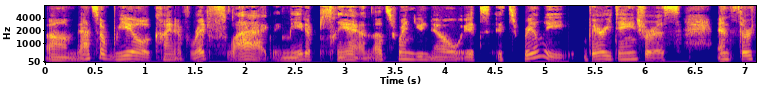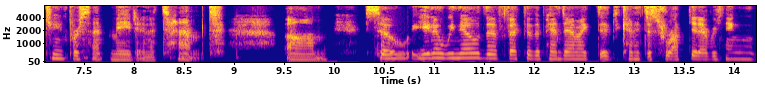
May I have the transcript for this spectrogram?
Um, that's a real kind of red flag. They made a plan. That's when you know it's it's really very dangerous. And 13% made an attempt. Um, so you know we know the effect of the pandemic that kind of disrupted everything.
